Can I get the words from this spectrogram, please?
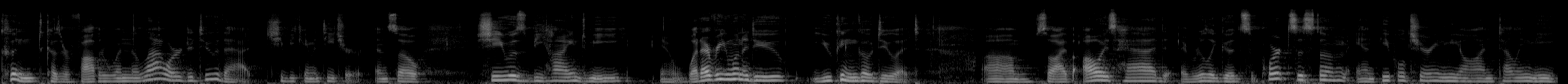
couldn't because her father wouldn't allow her to do that. She became a teacher, and so she was behind me. You know, whatever you want to do, you can go do it. Um, so I've always had a really good support system and people cheering me on, telling me,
